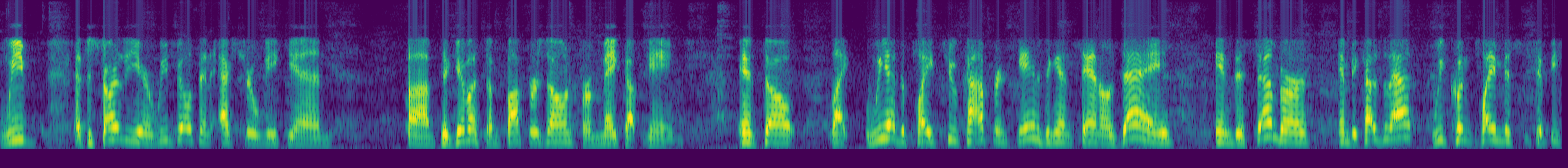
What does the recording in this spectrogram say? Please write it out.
we, at the start of the year, we built an extra weekend uh, to give us a buffer zone for makeup games. And so, like, we had to play two conference games against San Jose in December, and because of that, we couldn't play Mississippi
